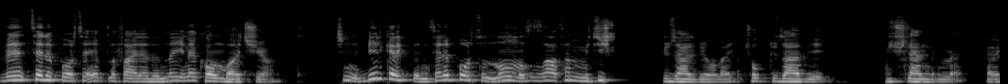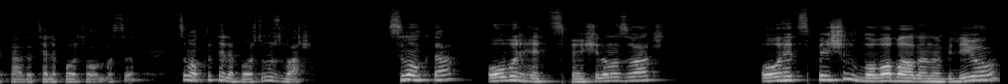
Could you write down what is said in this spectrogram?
Ve teleportu amplifyladığında yine combo açıyor. Şimdi bir karakterin teleportunun olması zaten müthiş güzel bir olay. Çok güzel bir güçlendirme karakterde teleport olması. Smoke'da teleportumuz var. Smoke'da overhead special'ımız var. Overhead special low'a bağlanabiliyor.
